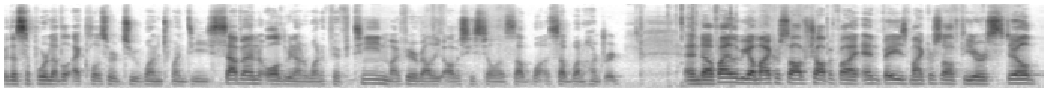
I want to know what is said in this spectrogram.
with a support level at closer to 127 all the way down to 115. My fair value obviously still in sub sub 100. And uh, finally, we got Microsoft, Shopify, Enphase. Microsoft here still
